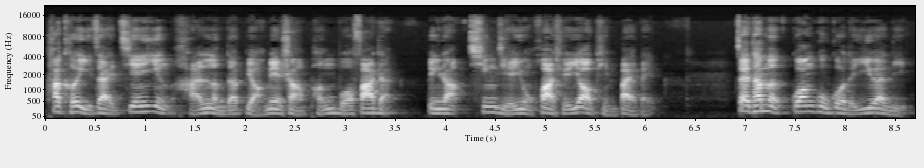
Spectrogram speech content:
它可以在坚硬寒冷的表面上蓬勃发展，并让清洁用化学药品败北。在他们光顾过的医院里，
